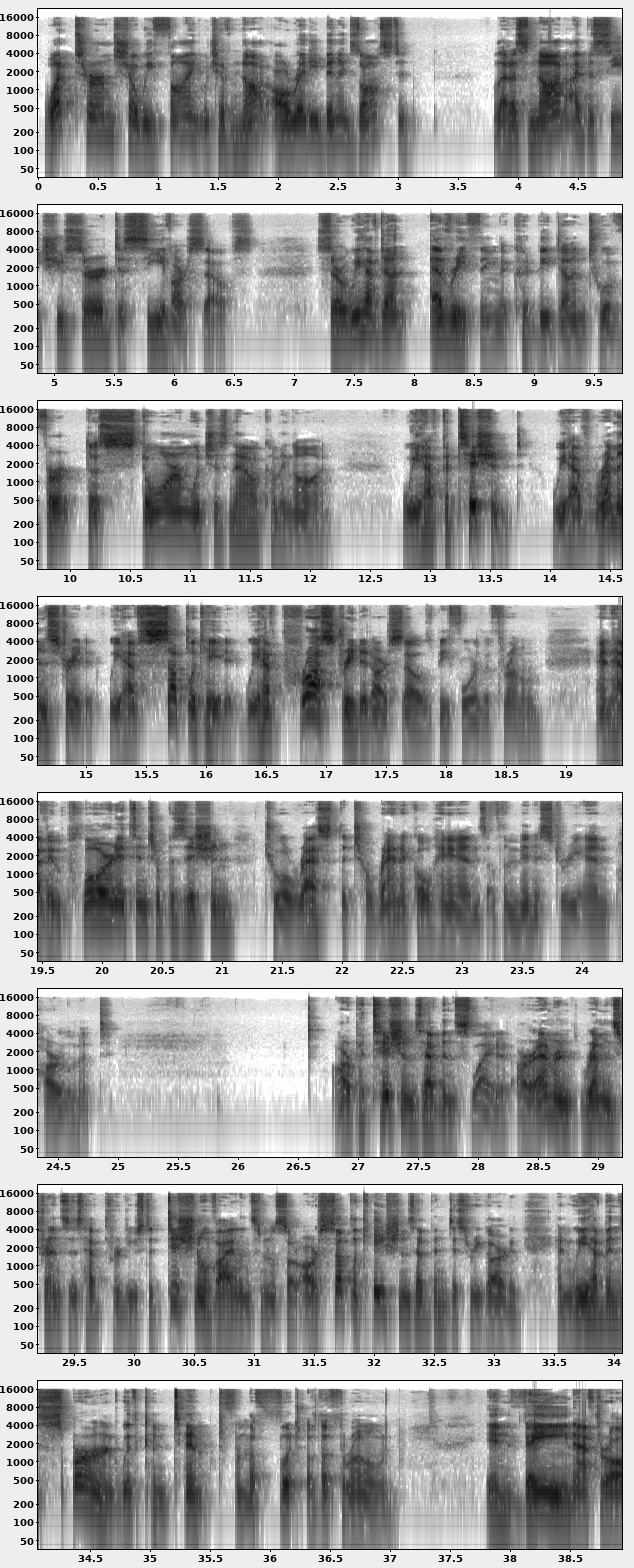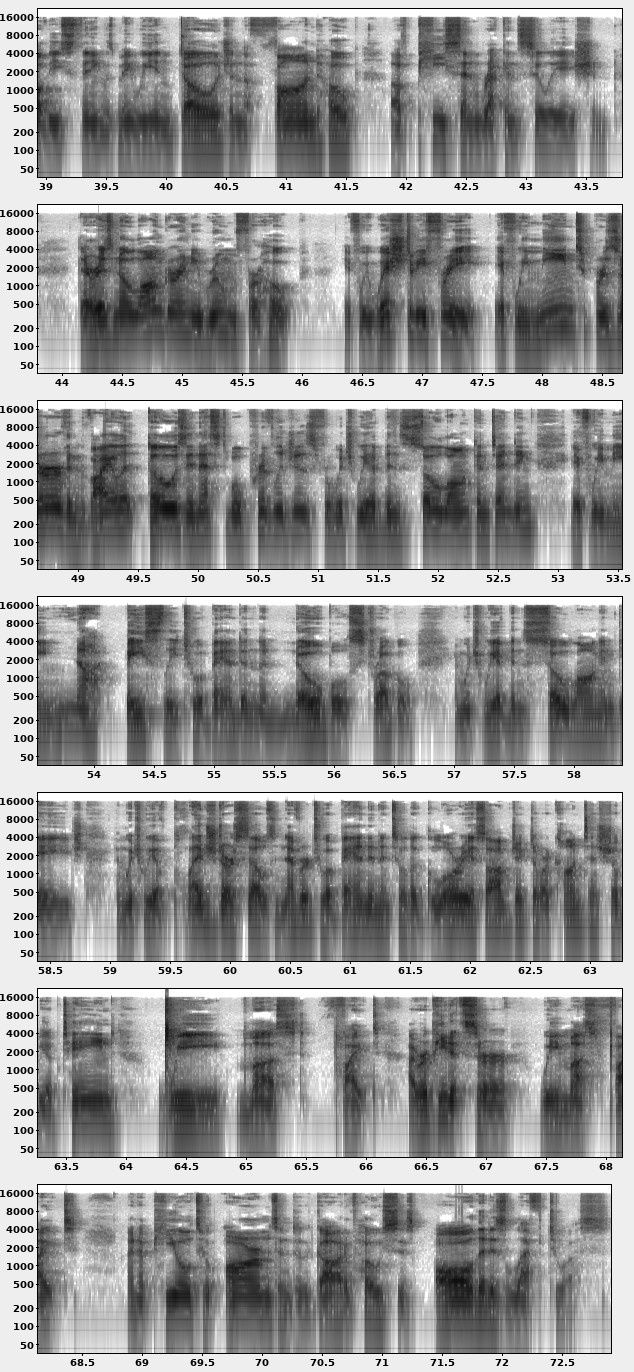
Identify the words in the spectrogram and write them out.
What terms shall we find which have not already been exhausted? Let us not, I beseech you, sir, deceive ourselves. Sir, we have done everything that could be done to avert the storm which is now coming on. We have petitioned, we have remonstrated, we have supplicated, we have prostrated ourselves before the throne, and have implored its interposition to arrest the tyrannical hands of the ministry and parliament. Our petitions have been slighted. Our remonstrances have produced additional violence and assault. Our supplications have been disregarded, and we have been spurned with contempt from the foot of the throne. In vain, after all these things, may we indulge in the fond hope of peace and reconciliation. There is no longer any room for hope. If we wish to be free, if we mean to preserve inviolate those inestimable privileges for which we have been so long contending, if we mean not basely to abandon the noble struggle in which we have been so long engaged, in which we have pledged ourselves never to abandon until the glorious object of our contest shall be obtained, we must fight. I repeat it, sir, we must fight. An appeal to arms and to the God of hosts is all that is left to us.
